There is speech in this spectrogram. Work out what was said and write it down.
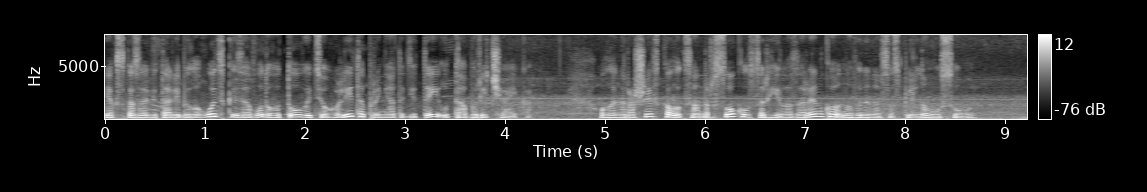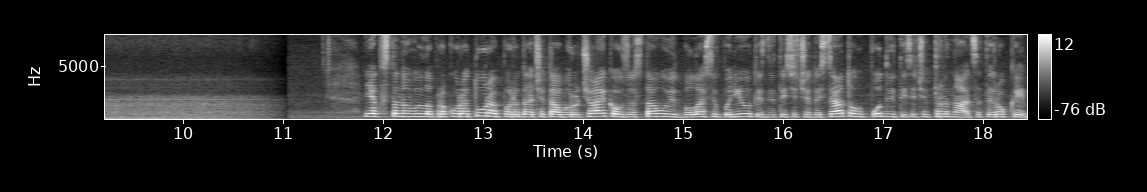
Як сказав Віталій Біловодський, завод готовий цього літа прийняти дітей у таборі Чайка. Олена Рашевська, Олександр Сокол, Сергій Лазаренко. Новини на Суспільному. Суми. Як встановила прокуратура, передача табору Чайка у заставу відбулася у період із 2010 по 2013 роки.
